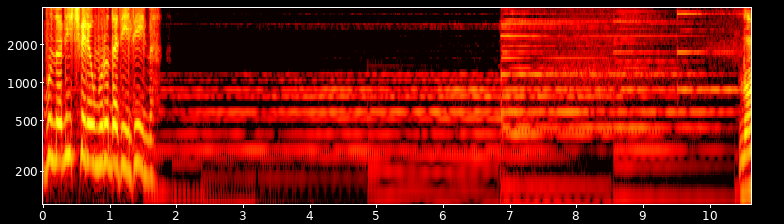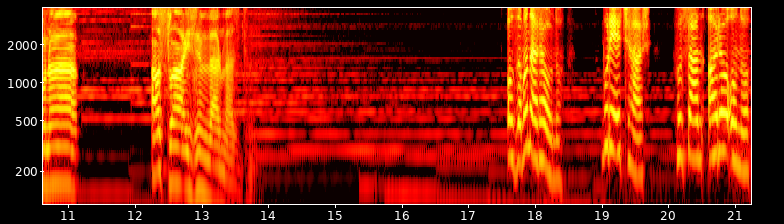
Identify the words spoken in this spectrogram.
Bunların hiçbiri umurunda değil değil mi? Buna asla izin vermezdim. O zaman ara onu. Buraya çağır. Husan ara onu.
